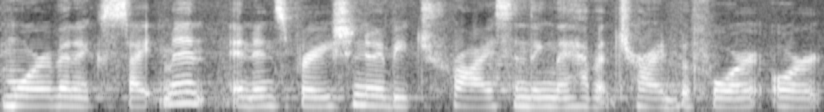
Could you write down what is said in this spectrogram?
more of an excitement and inspiration to maybe try something they haven't tried before or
